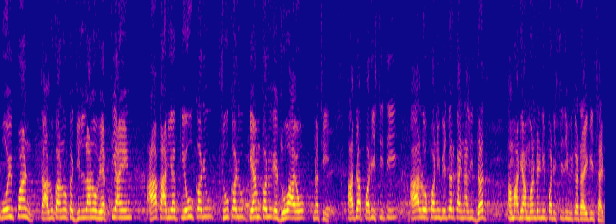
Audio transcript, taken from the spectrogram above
કોઈ પણ તાલુકાનો કે જિલ્લાનો વ્યક્તિ આવીને આ કાર્ય કેવું કર્યું, શું કર્યું, કેમ કર્યું એ જોવા આવ્યો નથી. આજ આ પરિસ્થિતિ આ લોકોની બેદરકારીના લીધે જ અમારી આ મંડળીની પરિસ્થિતિ વિકટ આવી ગઈ સાહેબ.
